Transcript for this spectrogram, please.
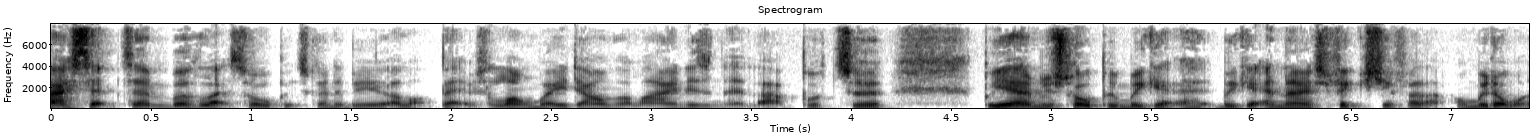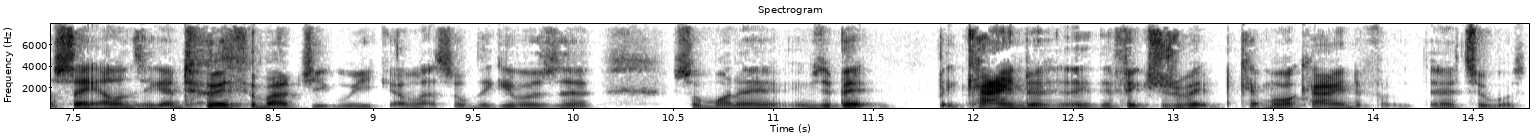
by September, let's hope it's going to be a lot better. It's a long way down the line, isn't it? That, but uh, but yeah, I'm just hoping we get a, we get a nice fixture for that one. We don't want St Helens again doing the Magic Week, and let's hope they give us uh, someone uh, who's a bit bit kinder. The fixtures a bit more kinder for, uh, to us.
